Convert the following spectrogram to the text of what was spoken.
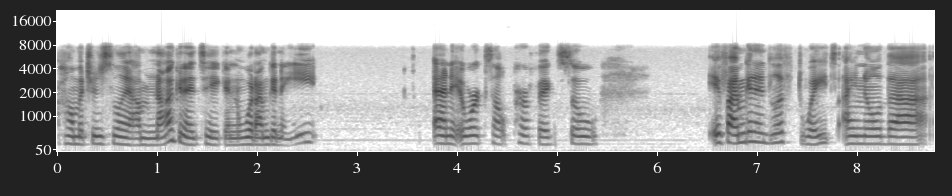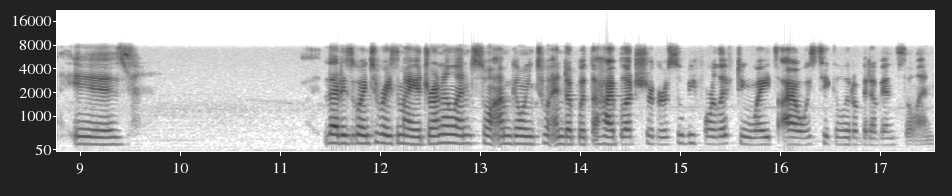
how much insulin I'm not going to take and what I'm going to eat. And it works out perfect. So if I'm going to lift weights, I know that is that is going to raise my adrenaline, so I'm going to end up with the high blood sugar. So before lifting weights, I always take a little bit of insulin.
